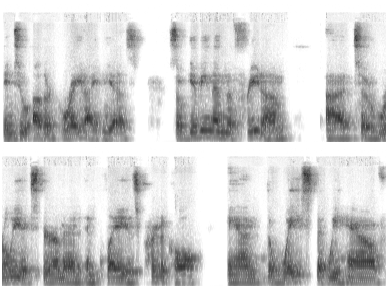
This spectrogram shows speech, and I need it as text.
into other great ideas. So giving them the freedom uh, to really experiment and play is critical. And the waste that we have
